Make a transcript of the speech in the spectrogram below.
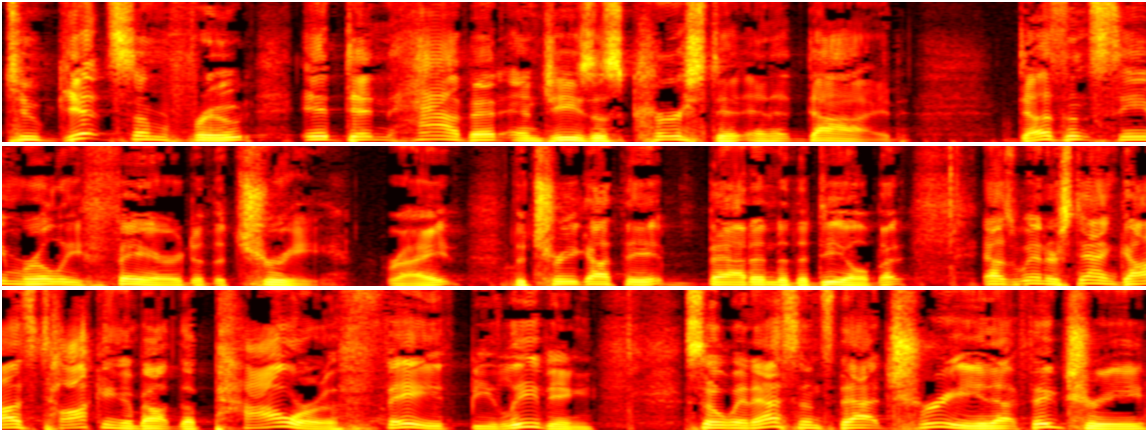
to get some fruit, it didn't have it, and Jesus cursed it and it died doesn't seem really fair to the tree, right? The tree got the bad end of the deal. But as we understand, God's talking about the power of faith, believing. So in essence, that tree, that fig tree,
